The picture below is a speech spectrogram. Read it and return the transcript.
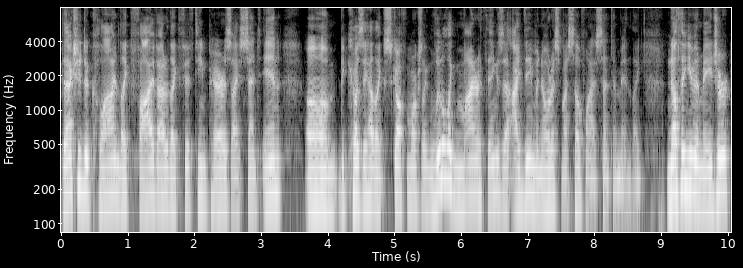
They actually declined like five out of like 15 pairs I sent in um, because they had like scuff marks, like little like minor things that I didn't even notice myself when I sent them in. Like nothing even major,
